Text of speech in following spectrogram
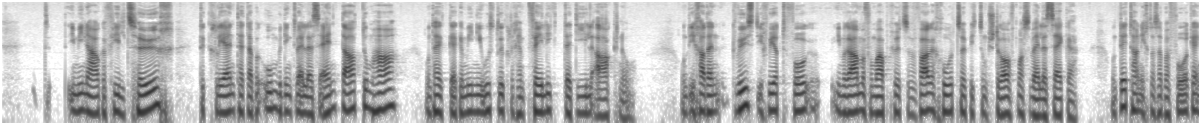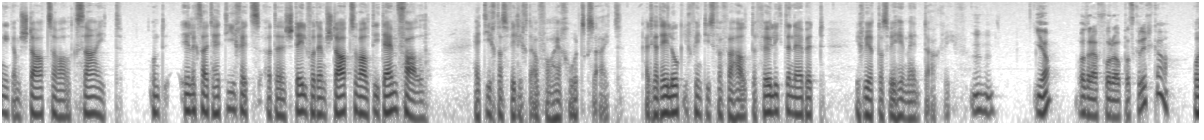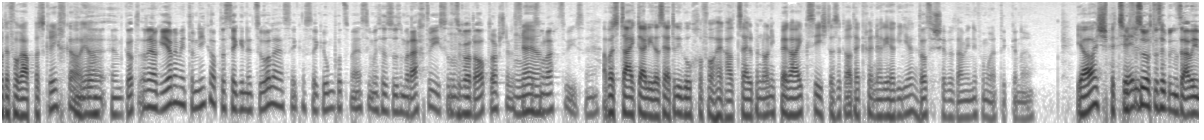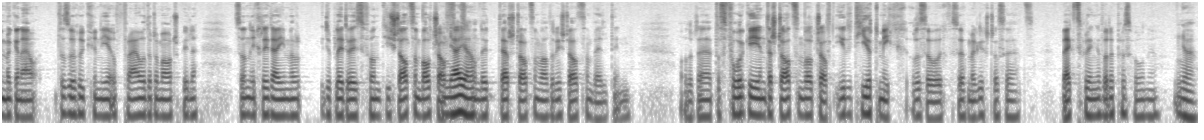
in meinen Augen viel zu hoch. Der Klient hat aber unbedingt ein Enddatum haben und hat gegen meine ausdrückliche Empfehlung den Deal angenommen. Und ich habe dann gewusst, ich werde vor, im Rahmen des abgekürzten Verfahrens kurz etwas zum Strafmaß sagen. Und dort habe ich das aber vorgängig am Staatsanwalt gesagt. Und ehrlich gesagt, hätte ich jetzt an der Stelle von dem Staatsanwalt in dem Fall, hätte ich das vielleicht auch vorher kurz gesagt. Hätte ich gesagt, hey, schau, ich finde dieses Verhalten völlig daneben, ich werde das vehement angreifen. Mhm. Ja, oder auch vorab ans Gericht gehen. Oder vorab ans Gericht gehen, und, ja. Äh, äh, reagieren mit der NIGAB, das sei nicht zulässig, das sei umbudsmässig, muss es aus dem Recht weisen oder mhm. sogar den Antrag stellen, das ja, aus dem Recht weisen. Ja. Aber es zeigt eigentlich, dass er drei Wochen vorher halt selber noch nicht bereit war, dass er gerade können reagieren Das ist eben auch meine Vermutung, genau. Ja, ist speziell. Ich versuche das übrigens auch immer, genau. Ich versuche wirklich nie auf die Frau oder den Mann zu spielen, sondern ich rede auch immer in der Plädoyer von die Staatsanwaltschaft ja, ja. und nicht der Staatsanwalt oder die Staatsanwältin oder der, das Vorgehen der Staatsanwaltschaft irritiert mich oder so. Ich versuche möglichst das äh, wegzubringen von der Person. Ja. ja.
